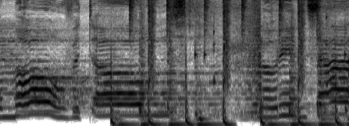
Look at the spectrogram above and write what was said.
I'm overdosed, floating inside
